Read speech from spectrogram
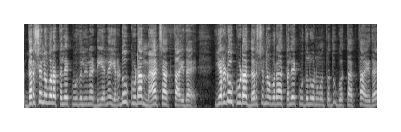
ದರ್ಶನ್ ಅವರ ತಲೆ ಕೂದಲಿನ ಡಿ ಎನ್ ಎ ಎರಡೂ ಕೂಡ ಮ್ಯಾಚ್ ಆಗ್ತಾ ಇದೆ. ಎರಡೂ ಕೂಡ ದರ್ಶನ್ ಅವರ ತಲೆ ಕೂದಲು ಅನ್ನುವಂಥದ್ದು ಗೊತ್ತಾಗ್ತಾ ಇದೆ.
